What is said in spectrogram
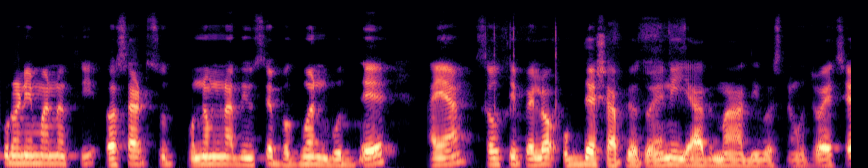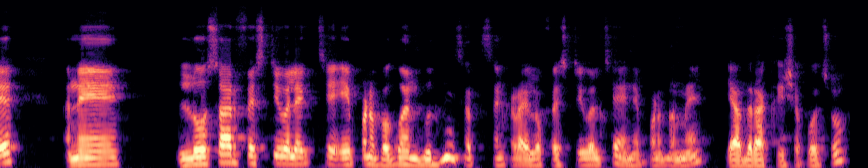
પૂર્ણિમા નથી. અષાઢ સુદ પૂનમના દિવસે ભગવાન બુદ્ધે અહીંયા સૌથી પહેલો ઉપદેશ આપ્યો હતો, એની યાદમાં આ દિવસને ઉજવાય છે. અને લોસાર ફેસ્ટિવલ એક છે, એ પણ ભગવાન બુદ્ધની સાથે સંકળાયેલો ફેસ્ટિવલ છે, એને પણ તમે યાદ રાખી શકો છો.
